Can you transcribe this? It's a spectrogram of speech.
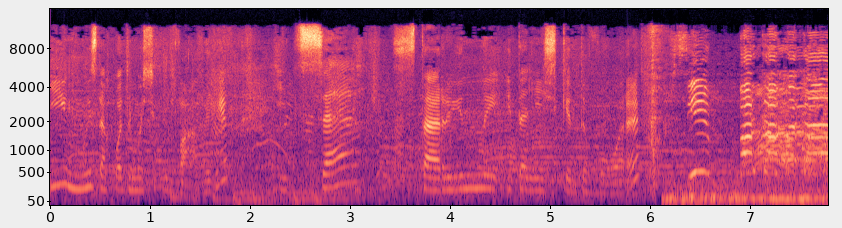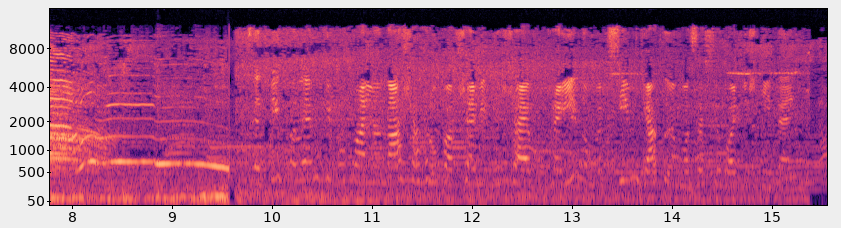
і ми знаходимося у Вавелі. І це старинний італійський дворик. За від'їжджає в Україну. Ми всім дякуємо за сьогоднішній день.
